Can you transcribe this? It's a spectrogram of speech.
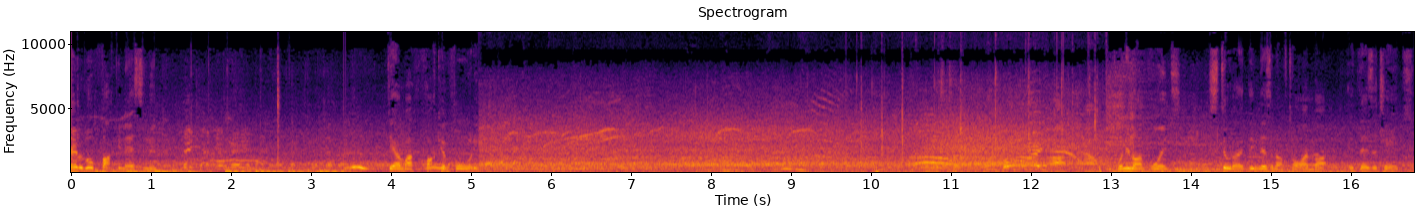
Typical fucking Essendon. Down my fucking 40. 29 points. Still don't think there's enough time, but if there's a chance.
